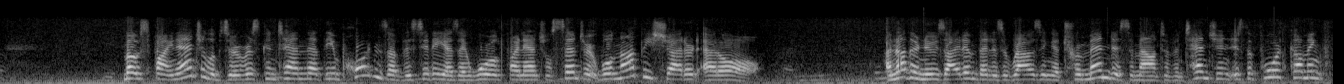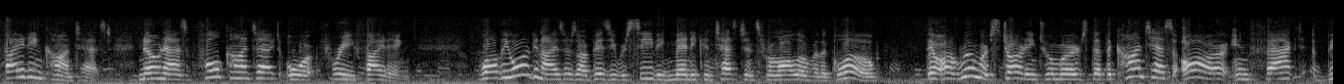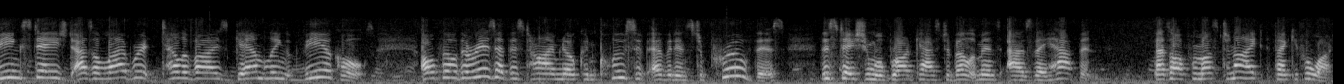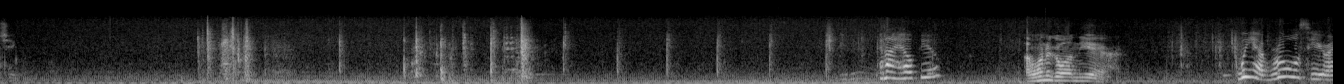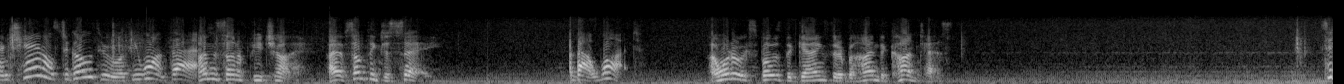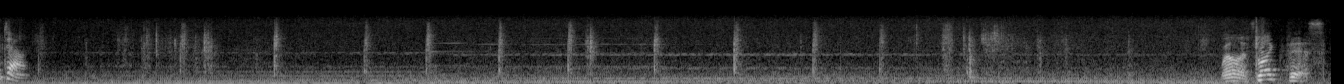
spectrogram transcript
most financial observers contend that the importance of the city as a world financial center will not be shattered at all. Another news item that is arousing a tremendous amount of attention is the forthcoming fighting contest, known as full contact or free fighting. While the organizers are busy receiving many contestants from all over the globe, there are rumors starting to emerge that the contests are, in fact, being staged as elaborate televised gambling vehicles. Although there is at this time no conclusive evidence to prove this, the station will broadcast developments as they happen. That's all from us tonight. Thank you for watching. Can I help you? I want to go on the air. We have rules here and channels to go through if you want that. I'm the son of Pichai. I have something to say. About what? I want to expose the gangs that are behind the contest. Sit down. Well, it's like this.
